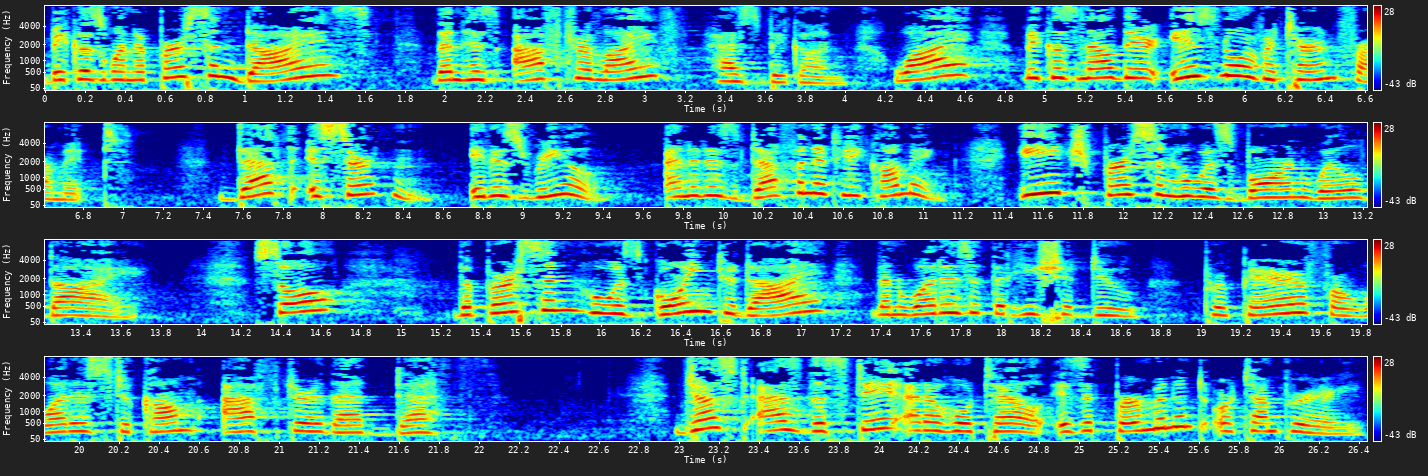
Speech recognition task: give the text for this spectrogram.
Because when a person dies, then his afterlife has begun. Why? Because now there is no return from it. Death is certain. It is real. And it is definitely coming. Each person who is born will die. So, the person who is going to die, then what is it that he should do? Prepare for what is to come after that death. Just as the stay at a hotel, is it permanent or temporary?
